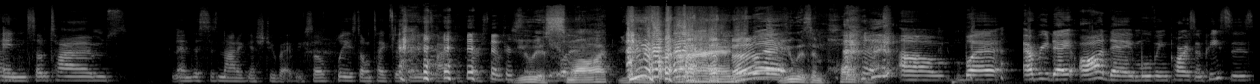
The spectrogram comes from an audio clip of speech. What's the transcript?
that. And sometimes and this is not against you, baby. So please don't take this any type of person. You is smart. You is kind. But- you is important. Um, but every day, all day, moving parts and pieces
